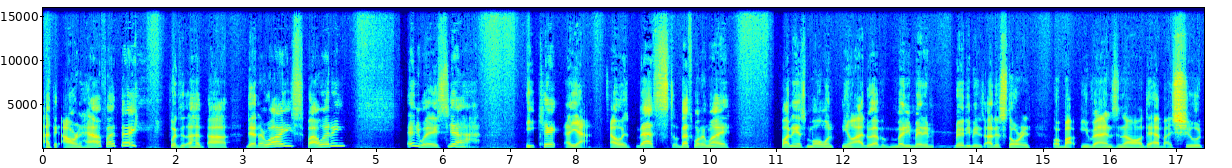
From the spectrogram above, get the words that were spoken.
I think, hour and a half, I think, for uh, uh, dinner-wise, my wedding. Anyways, yeah. You can't, uh, yeah. I was, that's, that's one of my funniest moments. You know, I do have many, many, many, many other stories about events and all that. I shoot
